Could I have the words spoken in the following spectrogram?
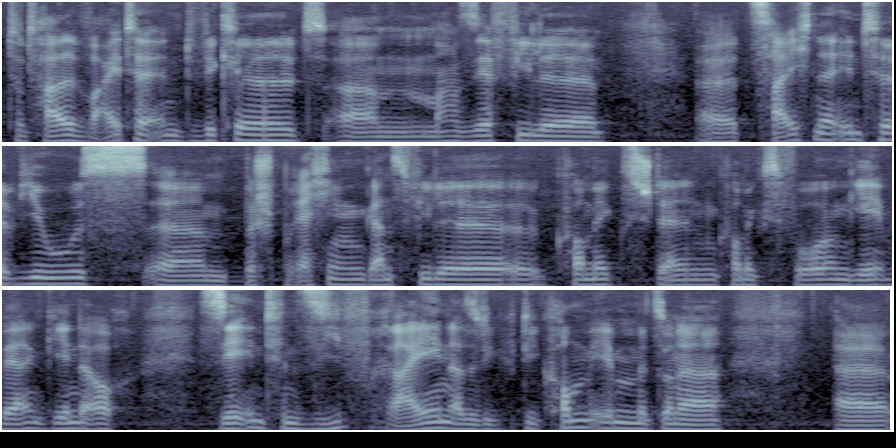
total weiterentwickelt, ähm, machen sehr viele äh, Zeichner-Interviews, ähm, besprechen ganz viele Comics, stellen Comics vor und gehen, gehen da auch sehr intensiv rein. Also die, die kommen eben mit so einer äh,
